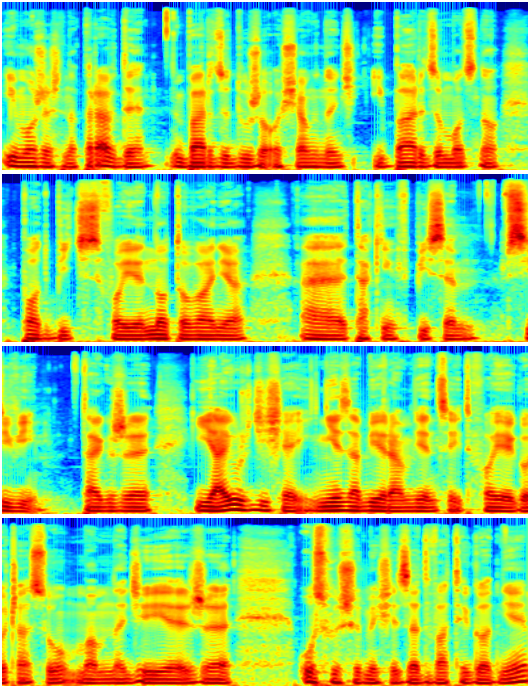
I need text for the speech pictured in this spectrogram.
i możesz naprawdę bardzo dużo osiągnąć i bardzo mocno podbić swoje notowania e, takim wpisem w CV. Także ja już dzisiaj nie zabieram więcej Twojego czasu. Mam nadzieję, że usłyszymy się za dwa tygodnie.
